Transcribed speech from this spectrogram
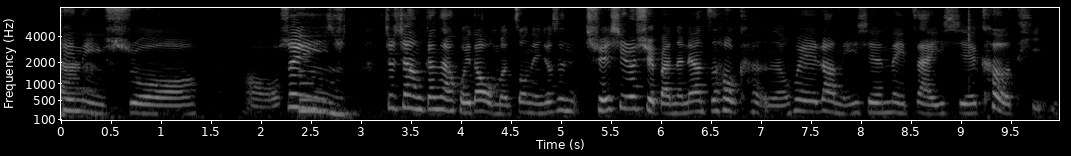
听你说哦，所以嗯就像刚才回到我们重点，就是学习了雪白能量之后，可能会让你一些内在一些课题，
